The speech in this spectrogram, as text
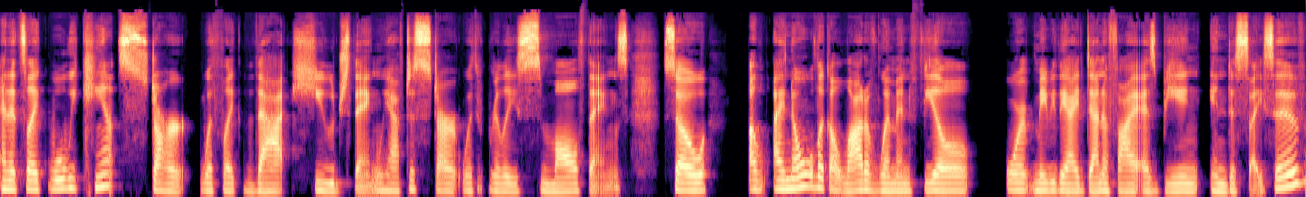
And it's like, well, we can't start with like that huge thing. We have to start with really small things. So uh, I know like a lot of women feel, or maybe they identify as being indecisive.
